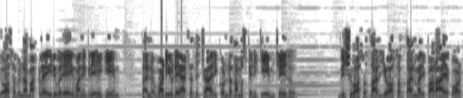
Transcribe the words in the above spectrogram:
യോസഫിന്റെ മക്കളെ ഇരുവരെയും അനുഗ്രഹിക്കുകയും തന്റെ വടിയുടെ അറ്റത്ത് ചാരിക്കൊണ്ട് നമസ്കരിക്കുകയും ചെയ്തു. വിശ്വാസത്താൽ യോസഫ് താൻ മരിപ്പാറായപ്പോൾ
